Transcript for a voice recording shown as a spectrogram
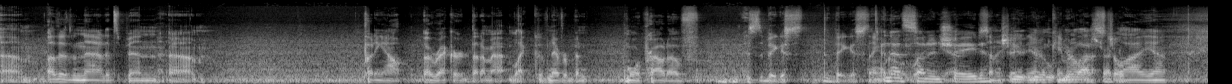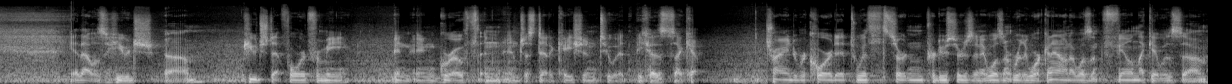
Um, other than that, it's been um, putting out a record that I'm at, like, I've never been more proud of. Is the biggest, the biggest thing. And that's. Sun and Yeah, Shade, Sun and Shade. your- yeah, your- came out last record? July. Yeah, yeah, that was a huge, um, huge step forward for me in, in growth and, and just dedication to it because I kept trying to record it with certain producers and it wasn't really working out. I wasn't feeling like it was. Um,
